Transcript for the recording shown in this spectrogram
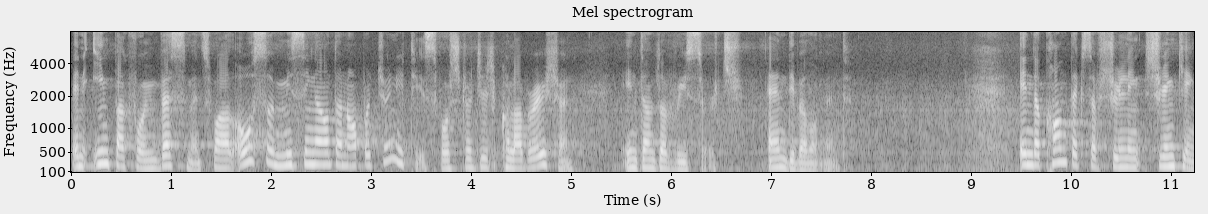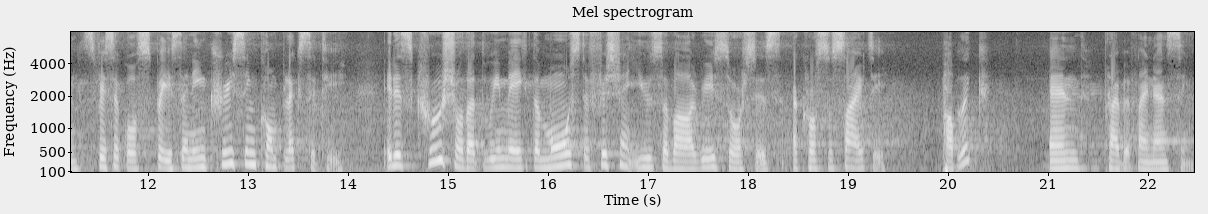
and impactful investments while also missing out on opportunities for strategic collaboration in terms of research and development. In the context of shrinking physical space and increasing complexity, it is crucial that we make the most efficient use of our resources across society, public and private financing.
